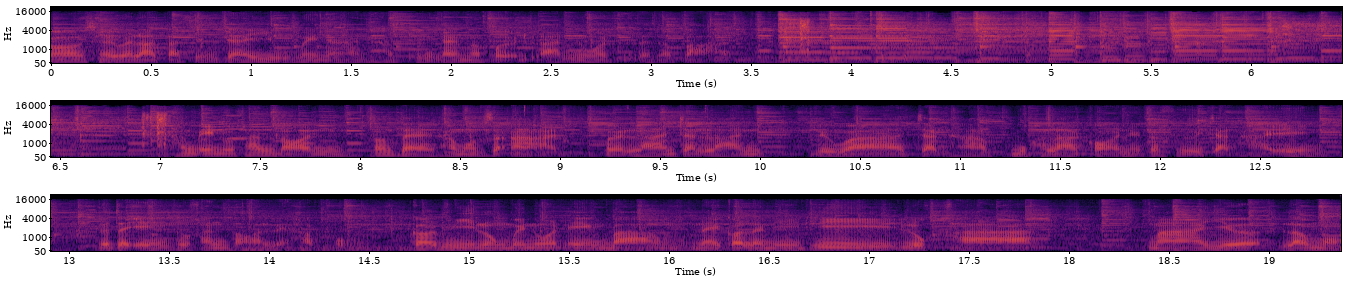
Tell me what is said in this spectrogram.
ก็ใช้เวลาตัดสินใจอยู่ไม่นานครับ ถึงได้มาเปิดร้านนวดและสปา ทำเองทุกขั้นตอนตั้งแต่ทำความสะอาด เปิดร้านจัดร้าน หรือว่าจัดหาบุคลากรเนี่ยก็คือจัดหาเองด้วยตัวเองทุกขั้นตอนเลยครับผมก็มีลงไปนวดเองบ้าง ในกรณีที่ลูกค้ามาเยอะแล้วหมอ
